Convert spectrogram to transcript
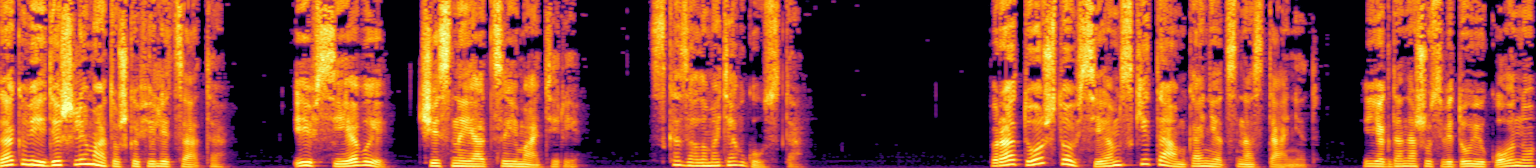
Так видишь ли, матушка Фелицата, и все вы честные отцы и матери», — сказала мать Августа. «Про то, что всем скитам конец настанет, и когда нашу святую икону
